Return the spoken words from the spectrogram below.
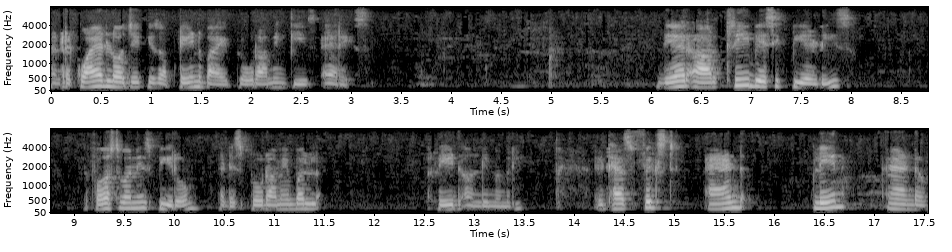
and required logic is obtained by programming these arrays. There are three basic PLDs. The first one is PROM that is programmable read only memory. It has fixed AND plane and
